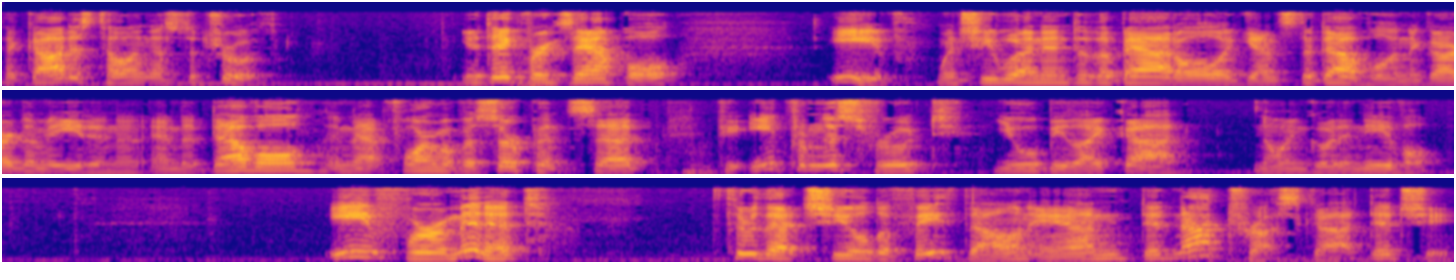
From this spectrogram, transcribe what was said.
that God is telling us the truth. You take, for example, Eve, when she went into the battle against the devil in the Garden of Eden. And the devil, in that form of a serpent, said, If you eat from this fruit, you will be like God, knowing good and evil. Eve, for a minute, threw that shield of faith down and did not trust God, did she?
